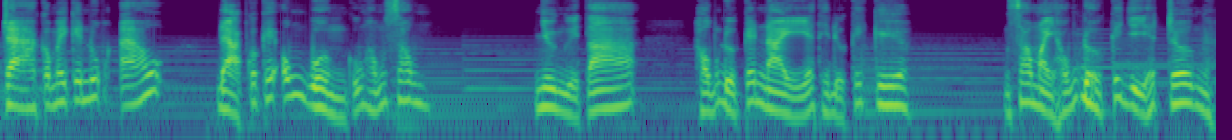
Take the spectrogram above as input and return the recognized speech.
Tra có mấy cái nút áo, đạp có cái ống quần cũng không xong. Như người ta, không được cái này thì được cái kia. Sao mày không được cái gì hết trơn à?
